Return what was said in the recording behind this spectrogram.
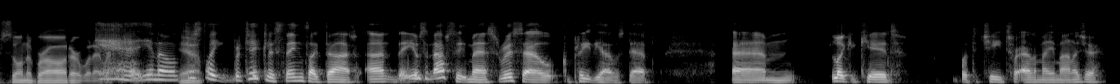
son abroad or whatever. Yeah, you know, Yeah. just like ridiculous things like that. And it was an absolute mess. Russell completely out of his depth. Um, like a kid, with the cheats for LMA manager,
